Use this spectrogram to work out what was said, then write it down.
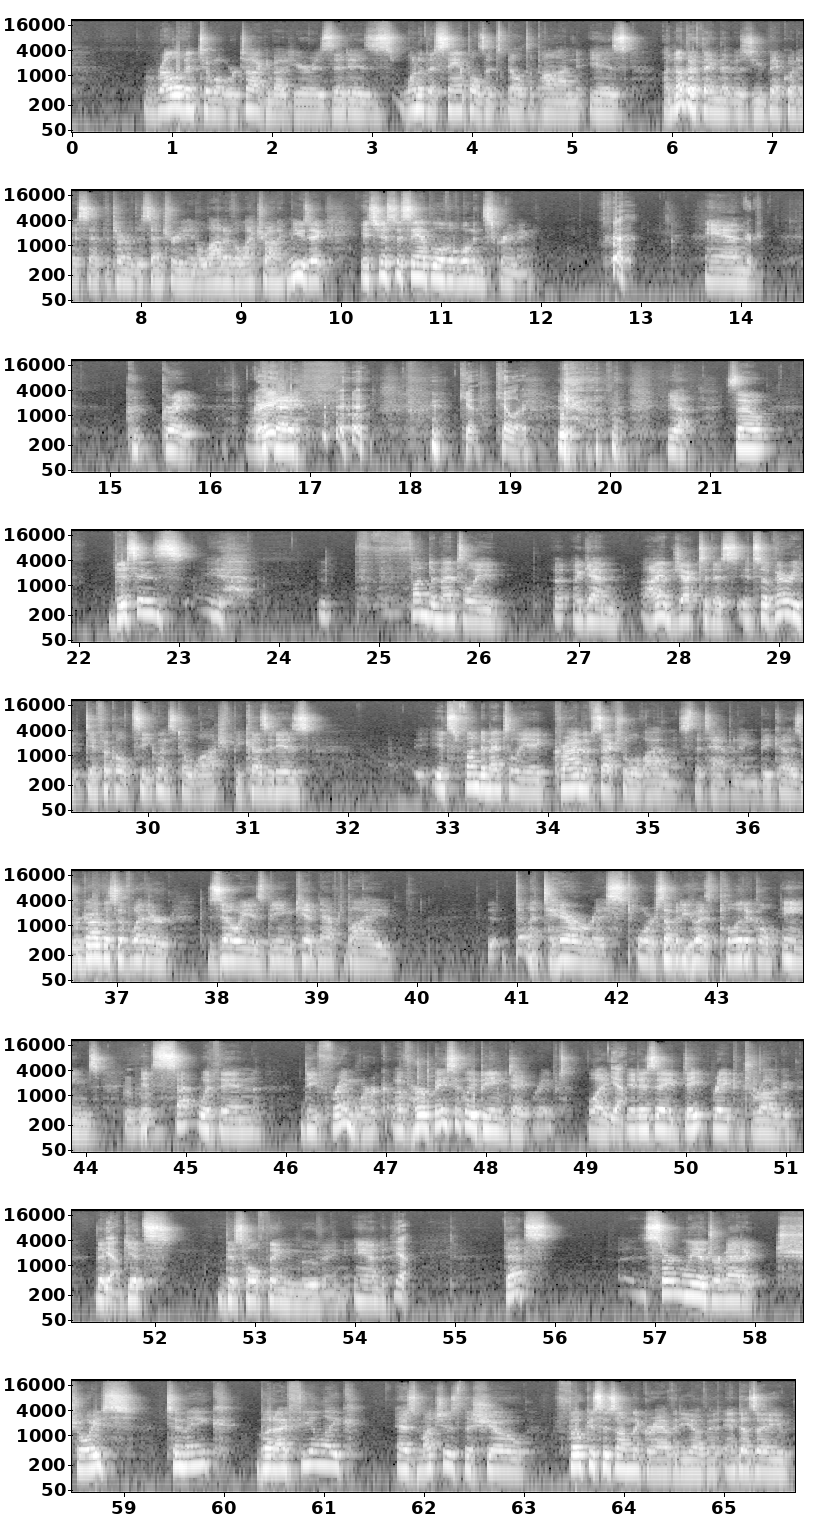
relevant to what we're talking about here is it is one of the samples it's built upon is another thing that was ubiquitous at the turn of the century in a lot of electronic music. It's just a sample of a woman screaming. and g- great. Great. Okay. Ki- killer. Yeah. So this is fundamentally again, I object to this. It's a very difficult sequence to watch because it is it's fundamentally a crime of sexual violence that's happening because mm-hmm. regardless of whether Zoe is being kidnapped by a terrorist or somebody who has political aims, mm-hmm. it's set within the framework of her basically being date raped. Like Yeah. it is a date rape drug that Yeah. gets this whole thing moving. And Yeah. that's certainly a dramatic choice to make, but I feel like as much as the show focuses on the gravity of it and does a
